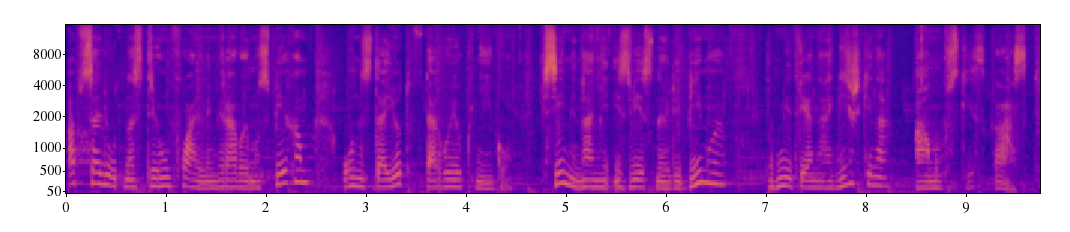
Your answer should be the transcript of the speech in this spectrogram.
абсолютно с триумфальным мировым успехом он издает вторую книгу, всеми нами известную любимую Дмитрия Нагишкина «Амурские сказки».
